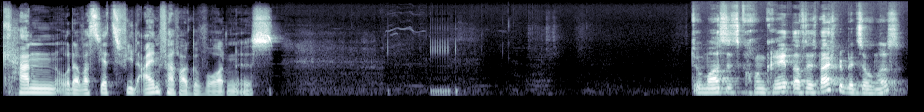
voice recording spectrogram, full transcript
kann oder was jetzt viel einfacher geworden ist. Du machst jetzt konkret auf das Beispiel bezogen, was?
